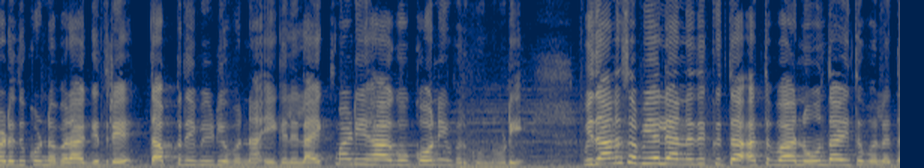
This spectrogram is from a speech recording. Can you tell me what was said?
ಪಡೆದುಕೊಂಡವರಾಗಿದ್ರೆ ತಪ್ಪದೆ ವಿಡಿಯೋವನ್ನ ಈಗಲೇ ಲೈಕ್ ಮಾಡಿ ಹಾಗೂ ಕೊನೆಯವರೆಗೂ ನೋಡಿ. ವಿಧಾನಸಭೆಯಲ್ಲಿ ಅನಧಿಕೃತ ಅಥವಾ ನೋಂದಾಯಿತವಲ್ಲದ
